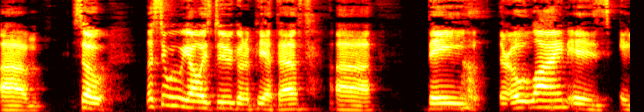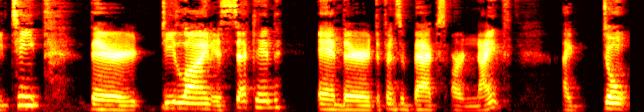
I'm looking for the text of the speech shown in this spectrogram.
Um, so let's do what we always do, go to PFF. Uh, they their O line is 18th, their D line is second, and their defensive backs are ninth. I don't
